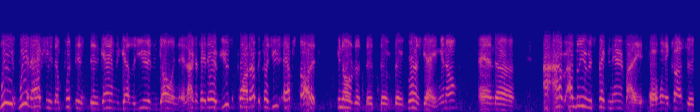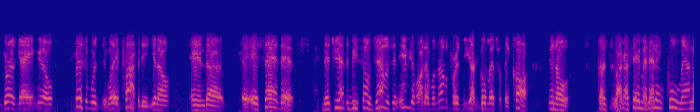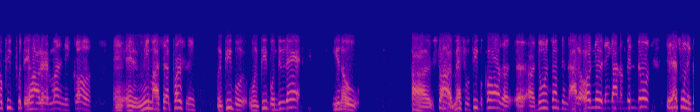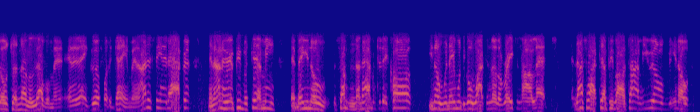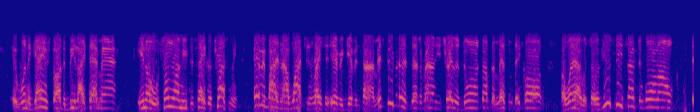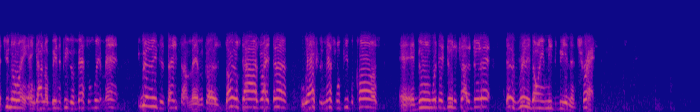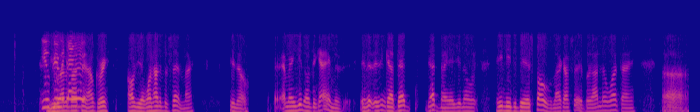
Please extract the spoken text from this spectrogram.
we we had actually done put this this game together years ago, and, and like I said, they you was a part of it because you have started, you know, the the the, the grudge game, you know, and. uh I, I believe respecting everybody uh, when it comes to the grudge' game, you know, especially with with their property, you know, and uh, it- it's sad that that you have to be so jealous and envy heart of another person. You have to go mess with their car, you know, because like I said, man, that ain't cool, man. I know people put their hard-earned money in these cars, and and me myself personally, when people when people do that, you know, uh, start messing with people's cars or, or, or doing something out of ordinary they ain't got no business doing, see, that's when it goes to another level, man. And it ain't good for the game, man. I done seen it happen, and I done heard people tell me that, man, you know, something done happened to their cars, you know, when they went to go watch another race and all that. And that's why I tell people all the time, you know, you know, when the game start to be like that, man, you know, someone needs to say, cause trust me, everybody not watching race at every given time. It's people that that's around your trailer doing something, messing with their cars or whatever. So if you see something going on that you know ain't, ain't got no business people messing with, man, you really need to say something, man, because those guys right there who actually mess with people's cars and, and doing what they do to try to do that, they really don't even need to be in the track. You agree right with that? that. I agree. Oh yeah, one hundred percent, man. You know, I mean, you know, the game is if it isn't got that that bad, you know, he need to be exposed, like I said. But I know one thing. Uh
